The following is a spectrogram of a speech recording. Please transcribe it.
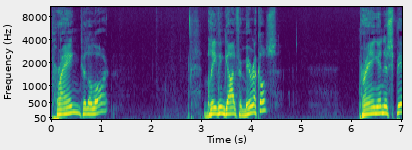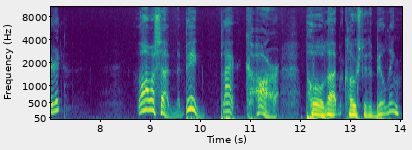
praying to the Lord, believing God for miracles, praying in the Spirit. All of a sudden, the big black car pulled up close to the building,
